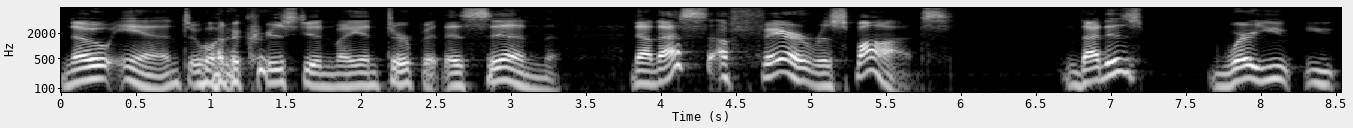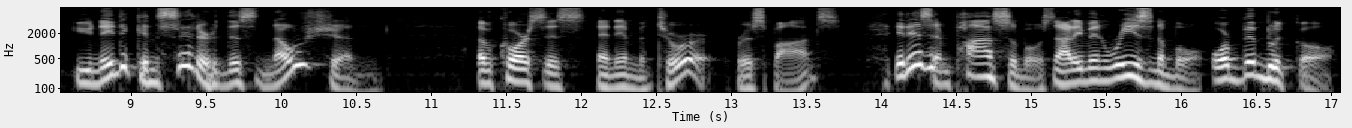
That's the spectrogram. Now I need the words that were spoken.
no end to what a Christian may interpret as sin. Now, that's a fair response. That is where you, you, you need to consider this notion. Of course, it's an immature response. It isn't possible, it's not even reasonable or biblical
